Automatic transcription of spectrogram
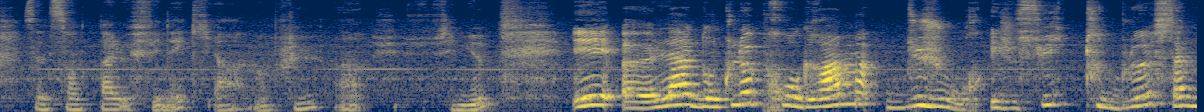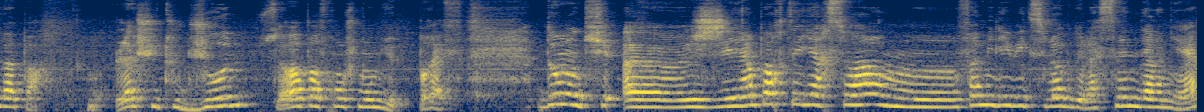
ça ne sente pas le fennec hein, non plus, hein, c'est mieux. Et euh, là donc le programme du jour, et je suis toute bleue, ça ne va pas. Bon, là je suis toute jaune, ça va pas franchement mieux. Bref. Donc euh, j'ai importé hier soir mon Family Weeks Vlog de la semaine dernière.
